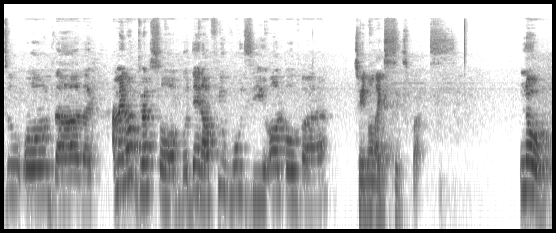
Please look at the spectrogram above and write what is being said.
do all that. Like I might not dress up, but then I'll feel woozy all over. So you don't like six bucks. No,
